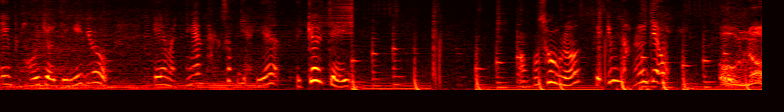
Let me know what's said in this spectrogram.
Em phải hỗ trợ chị nghe chưa Em mà thấy anh Thắng sắp dậy á Thì kêu chị. Còn có xu nữa thì im lặng đi chứ. Oh no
